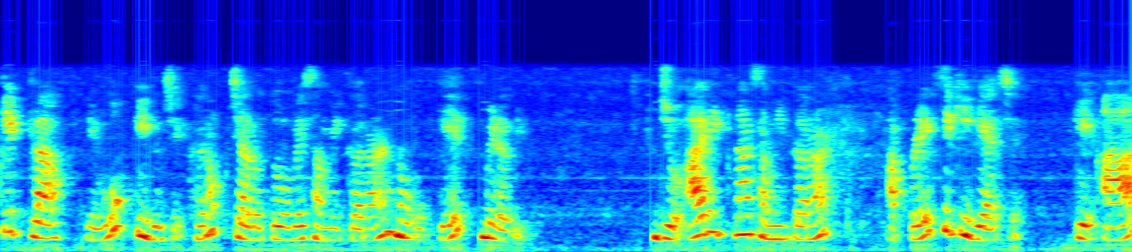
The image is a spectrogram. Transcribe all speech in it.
કેટલા? એવું કીધું છે, ખરું? ચાલો તો હવે સમીકરણનો ઉકેલ મેળવીએ. જો આ રીતના સમીકરણ આપણે શીખી ગયા છે કે આ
